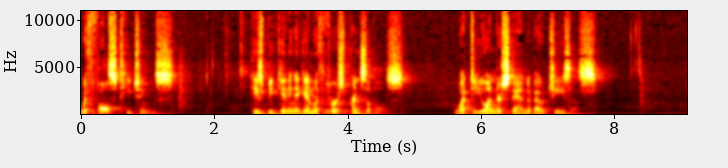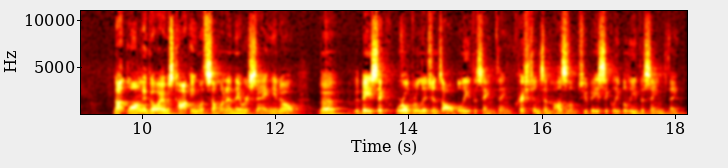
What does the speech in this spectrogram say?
with false teachings, he's beginning again with first principles. What do you understand about Jesus? Not long ago, I was talking with someone and they were saying, you know, the, the basic world religions all believe the same thing. Christians and Muslims, you basically believe the same thing.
